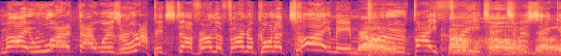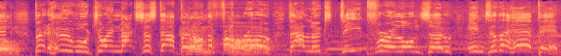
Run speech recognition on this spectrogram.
My word, that was rapid stuff around the final corner. Time improved bro, by three tenths on, of a second. But who will join Max Verstappen come on the front on. row? That looks deep for Alonso into the hairpin.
